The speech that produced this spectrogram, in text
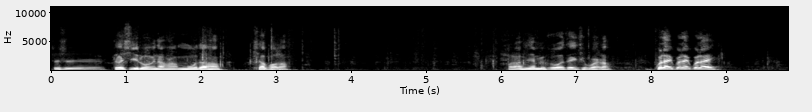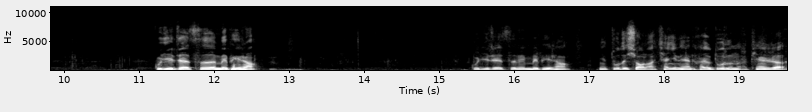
这是德系罗威纳哈，母的哈，吓跑了。好长时间没和我在一起玩了，过来过来过来，估计这次没配上，估计这次没没配上。你肚子小了，前几天还有肚子呢，天热。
